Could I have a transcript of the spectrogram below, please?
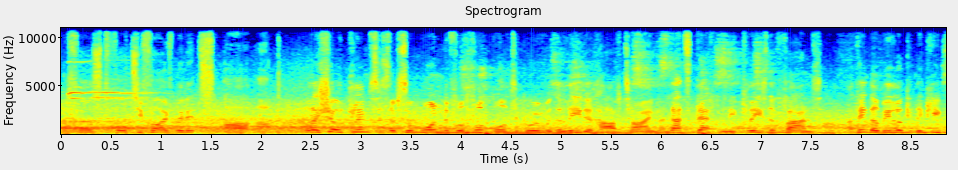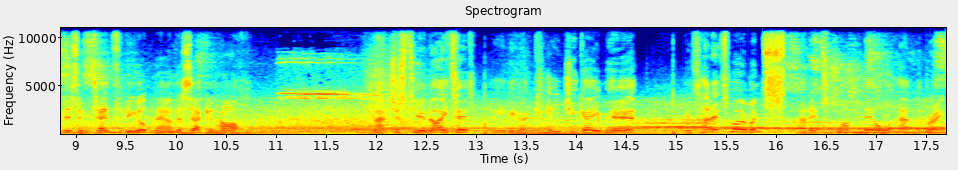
The first 45 minutes are up. Well, they showed glimpses of some wonderful football to go in with the lead at half-time, and that's definitely pleased the fans. I think they'll be looking to keep this intensity up now in the second half. Manchester United leading a cagey game here. It's had its moments, and it's 1-0 at the break.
